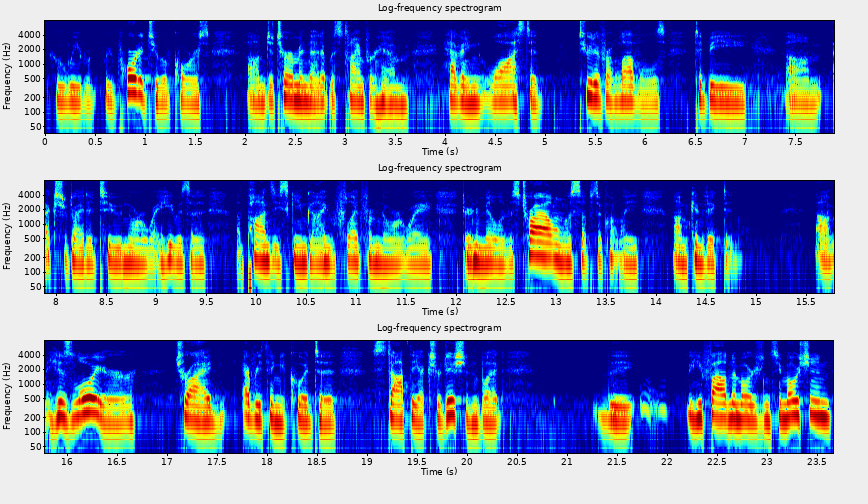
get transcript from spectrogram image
who we re- reported to, of course, um, determined that it was time for him, having lost at two different levels, to be um, extradited to Norway. He was a, a, Ponzi scheme guy who fled from Norway during the middle of his trial and was subsequently um, convicted. Um, his lawyer tried everything he could to stop the extradition, but the he filed an emergency motion.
